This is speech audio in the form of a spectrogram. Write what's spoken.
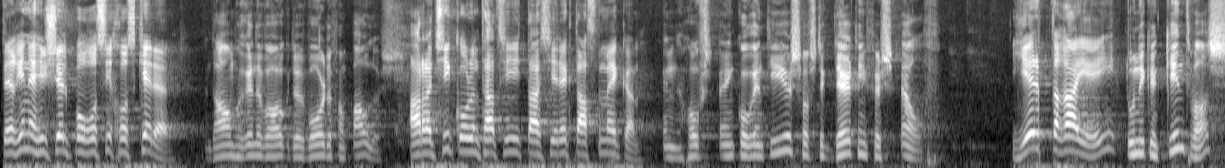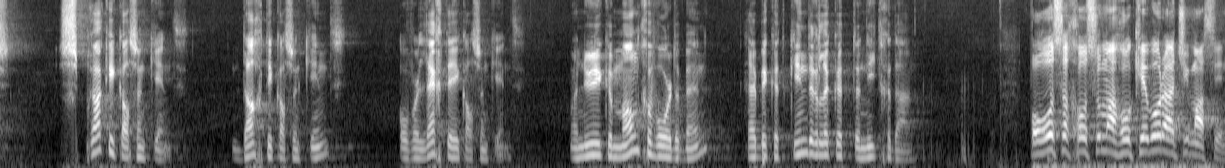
Տեղին է հիշել Պողոսի խոսքերը։ En daarom herinneren we ook de woorden van Paulus. Առաջի Կորինթացի 13-11-ը։ In, hoofd, in Corinthiërs, hoofdstuk 13, vers 11. Երբ տղա էի, Toen ik een kind was, sprak ik als een kind. Dacht ik als een kind, overlegde ik als een kind. Maar nu ik een man geworden ben, heb ik het kinderlijke teniet gedaan. Պողոսը խոսում է հոգևոր աճի մասին։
